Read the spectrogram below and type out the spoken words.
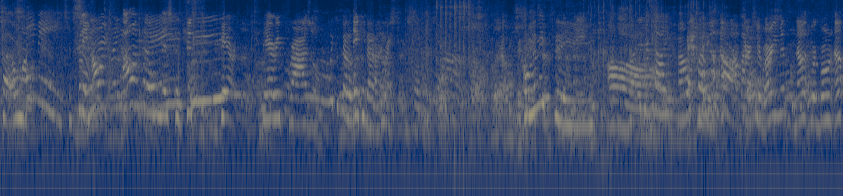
Cut, oh my. See, I want, I want to open this because this is very, very fragile. At that. It Look at that. Oh, let me see. Oh. Here, I'll play with the car. First year of arguments, now that we're grown up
